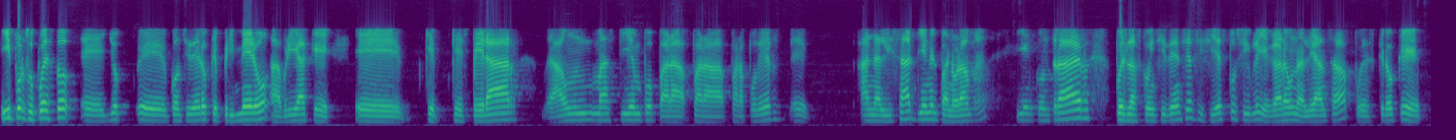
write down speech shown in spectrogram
Y por supuesto, eh, yo eh, considero que primero habría que, eh, que, que, esperar aún más tiempo para, para, para poder analizar bien el panorama y encontrar pues las coincidencias y si es posible llegar a una alianza, pues creo que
